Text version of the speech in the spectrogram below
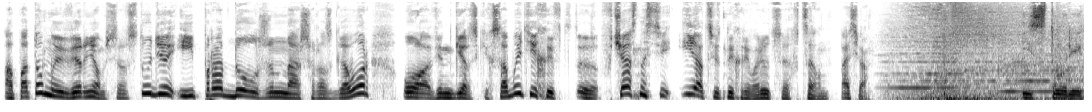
а потом мы вернемся в студию и продолжим наш разговор о венгерских событиях, и в, э, в частности, и о цветных революциях в целом. Спасибо. Историк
